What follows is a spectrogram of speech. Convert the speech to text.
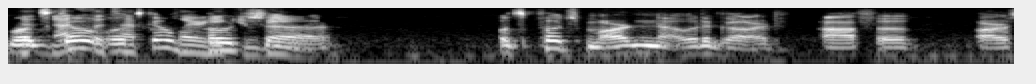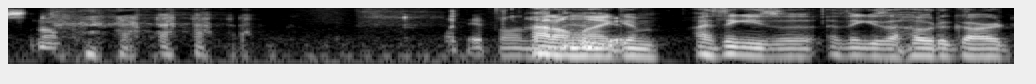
let's go. Let's go poach. Uh, let's poach Martin Odegaard off of Arsenal. if only I don't like him. I think he's a. I think he's a Hodegaard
